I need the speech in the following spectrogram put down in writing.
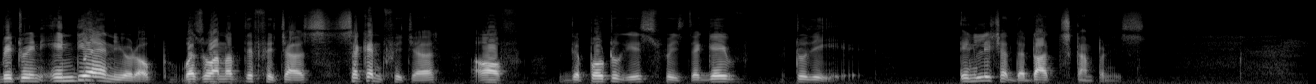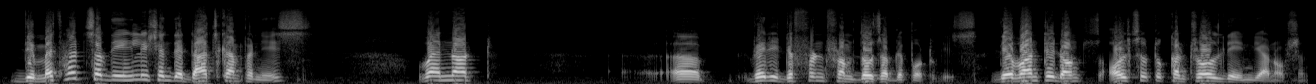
between India and Europe was one of the features, second feature of the Portuguese which they gave to the English and the Dutch companies. The methods of the English and the Dutch companies were not uh, very different from those of the Portuguese. They wanted also to control the Indian Ocean.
